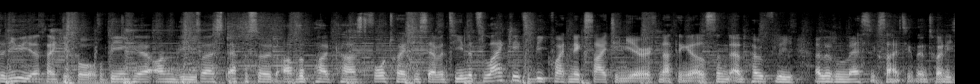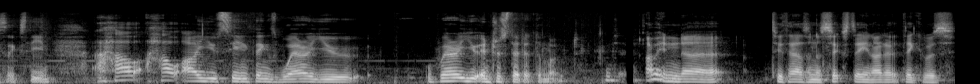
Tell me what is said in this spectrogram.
The new year. Thank you for, for being here on the first episode of the podcast for 2017. It's likely to be quite an exciting year, if nothing else, and, and hopefully a little less exciting than 2016. Uh, how, how are you seeing things? Where are you, where are you interested at the moment? I mean, uh, 2016, I don't think it was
